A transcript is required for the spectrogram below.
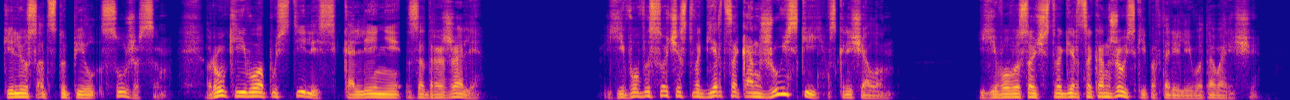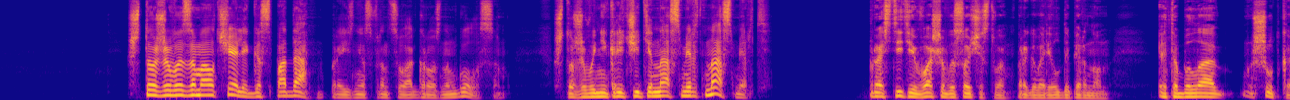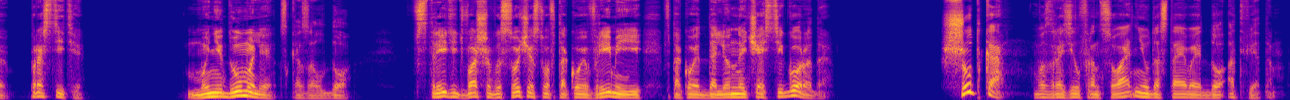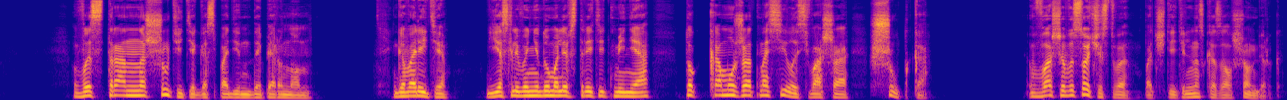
Килюс отступил с ужасом. Руки его опустились, колени задрожали. Его высочество герцог Анжуйский, вскричал он. Его высочество герцог Анжуйский, повторили его товарищи. Что же вы замолчали, господа? произнес Франсуа грозным голосом. Что же вы не кричите на смерть, на смерть? Простите, ваше высочество, проговорил Депернон. Это была шутка. Простите. Мы не думали, сказал До, встретить ваше высочество в такое время и в такой отдаленной части города. Шутка, возразил Франсуа, не удостаивая До ответом. Вы странно шутите, господин Депернон. Говорите, если вы не думали встретить меня, то к кому же относилась ваша шутка? Ваше высочество, почтительно сказал Шомберг.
